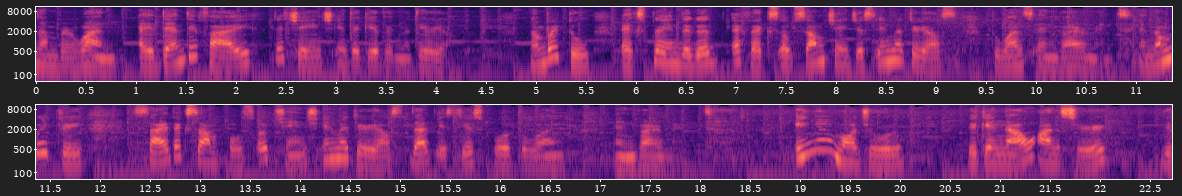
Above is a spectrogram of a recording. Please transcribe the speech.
Number 1. Identify the change in the given material. Number 2. Explain the good effects of some changes in materials to one's environment. And number 3. Cite examples of change in materials that is useful to one environment. In your module, you can now answer the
